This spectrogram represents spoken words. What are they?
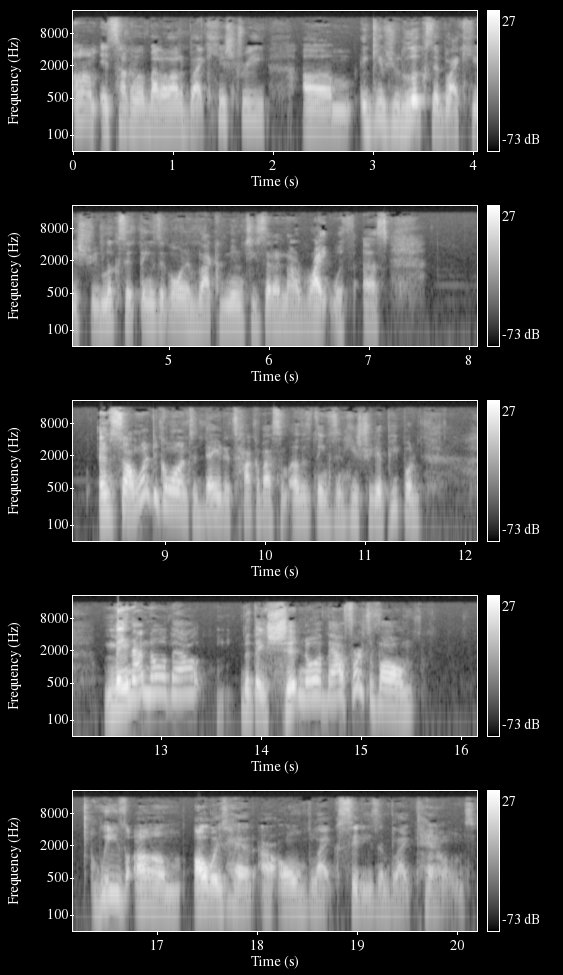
um, it's talking about a lot of Black history. Um, it gives you looks at Black history, looks at things that go on in Black communities that are not right with us. And so I wanted to go on today to talk about some other things in history that people may not know about, but they should know about. First of all, we've um, always had our own black cities and black towns,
